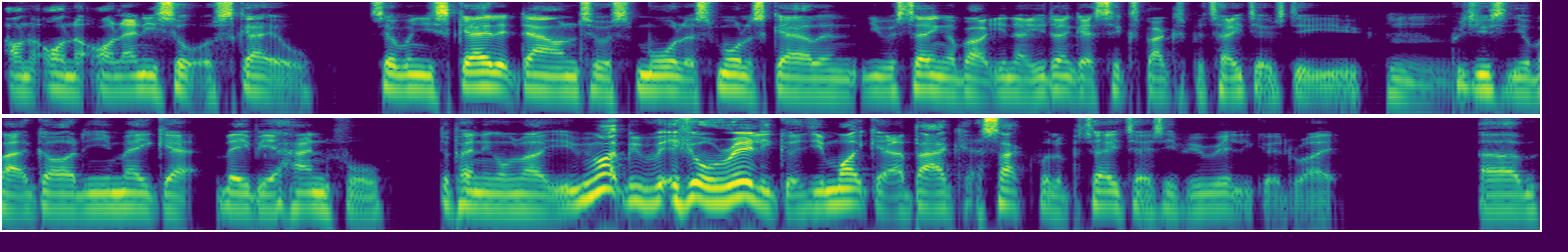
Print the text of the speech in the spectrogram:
on on on any sort of scale. So when you scale it down to a smaller smaller scale, and you were saying about you know you don't get six bags of potatoes, do you? Hmm. Producing your back garden, you may get maybe a handful, depending on like you might be if you're really good, you might get a bag a sack full of potatoes if you're really good, right? Um,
